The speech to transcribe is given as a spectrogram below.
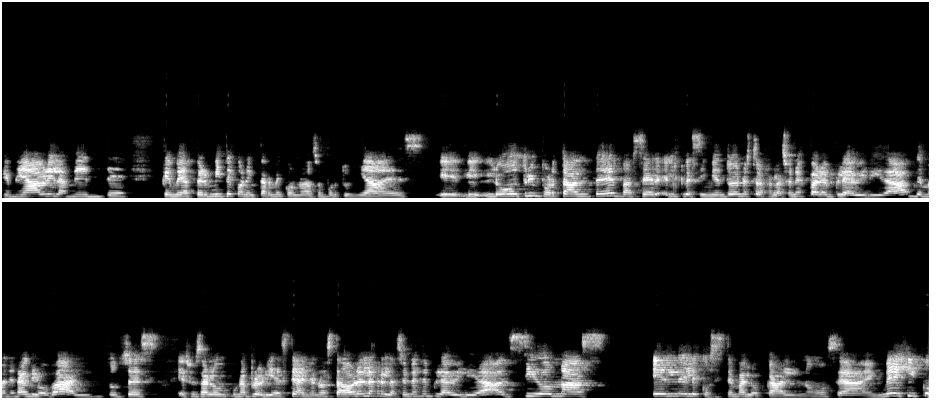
que me abre la mente, que me permite conectarme con nuevas oportunidades. Y lo otro importante va a ser el crecimiento de nuestras relaciones para empleabilidad de manera global. Entonces, eso es algo, una prioridad este año, ¿no? Hasta ahora las relaciones de empleabilidad han sido más en el ecosistema local, ¿no? O sea, en México,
